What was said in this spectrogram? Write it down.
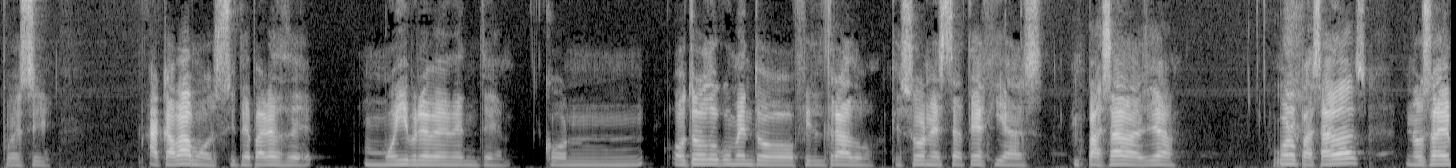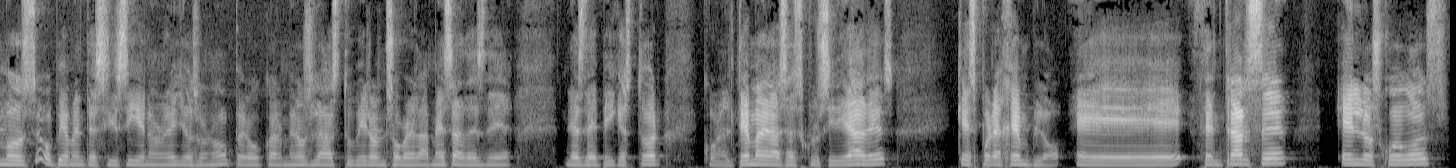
Pues sí. Acabamos, si te parece, muy brevemente con otro documento filtrado, que son estrategias pasadas ya. Bueno, pasadas, no sabemos, obviamente, si siguen en ellos o no, pero que al menos las tuvieron sobre la mesa desde, desde Epic Store con el tema de las exclusividades, que es, por ejemplo, eh, centrarse en los juegos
